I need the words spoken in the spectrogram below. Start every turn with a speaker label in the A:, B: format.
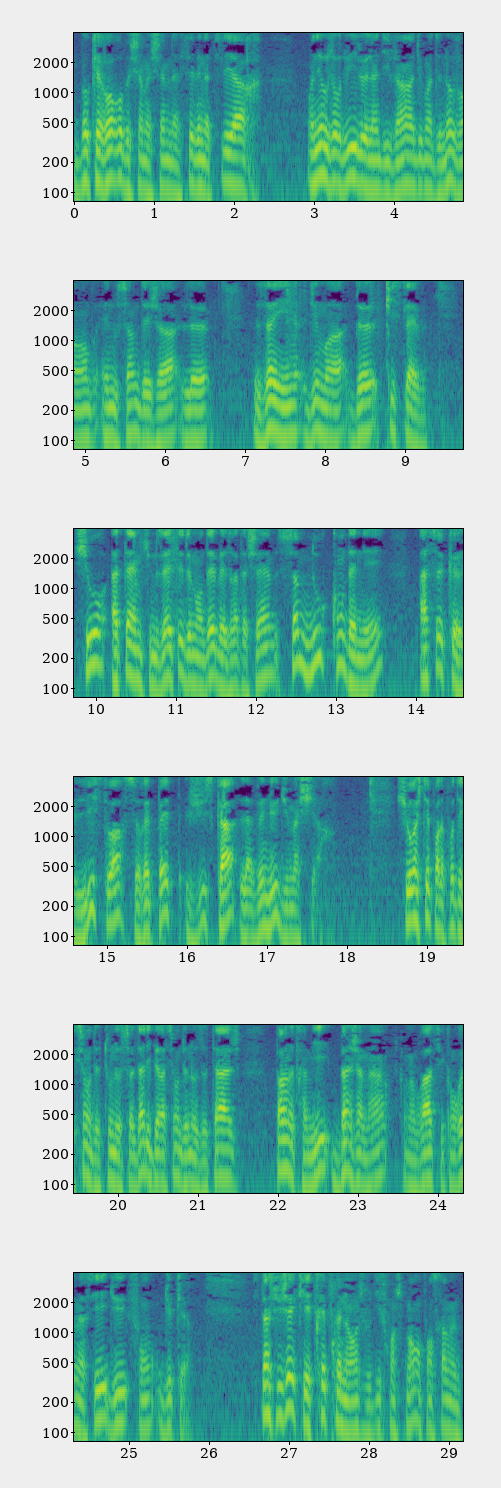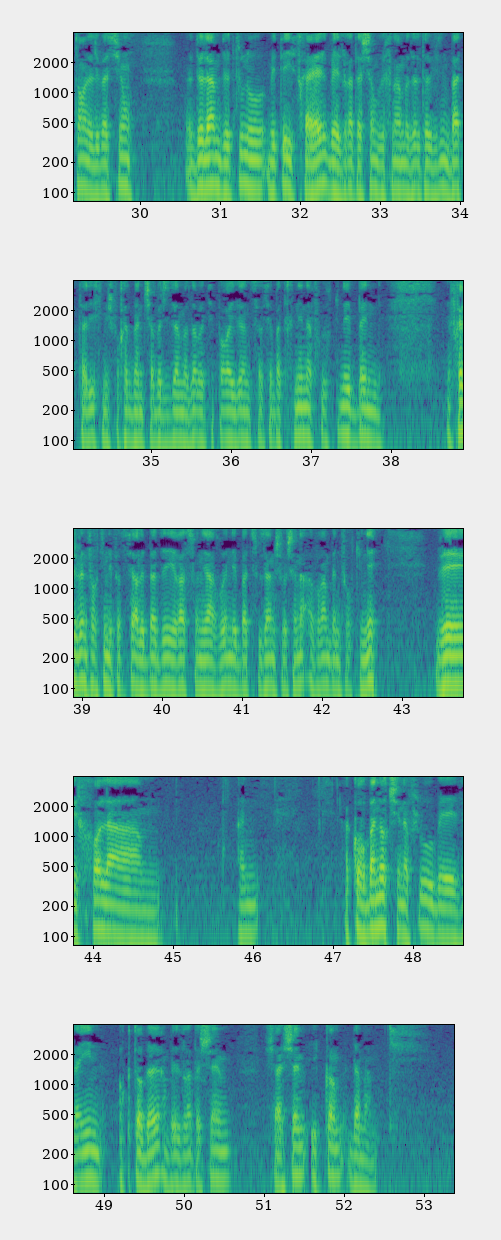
A: On est aujourd'hui le lundi 20 du mois de novembre et nous sommes déjà le Zaïn du mois de Kislev. Shur Atem qui nous a été demandé, Bezrat Hashem, sommes-nous condamnés à ce que l'histoire se répète jusqu'à la venue du Mashiach? Shur acheté pour la protection de tous nos soldats, libération de nos otages, par notre ami Benjamin, qu'on embrasse et qu'on remercie du fond du cœur. C'est un sujet qui est très prenant, je vous dis franchement. On pensera en même temps à l'élévation de l'âme de tous nos métés Israël. Bezrat Hashem, Bichna, Mazal Tavin, Bat, Talis, Mishpochet, Ben Shabbat, Gisal, Mazal, Bat Sipora, Ilian, Sasé, Bat Chnina, Fortuné, Ben, Fresh, Ben Fortuné, Patser, Le Bat Zeira, Sonia, René, Bat Suzanne, Shoshana, Avram, Ben Fortuné, וכל הקורבנות שנפלו בזין אוקטובר, בעזרת השם, שהשם ייקום דמם.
